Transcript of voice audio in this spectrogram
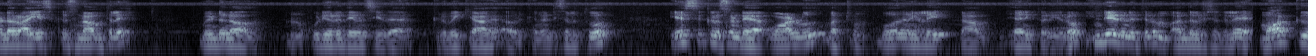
ஆண்டவராக இயேசு கிறிஸ்து நாமத்திலே மீண்டும் நாம் கூடியவரை தேவன் செய்த கிருபைக்காக அவருக்கு நன்றி செலுத்துவோம். இயேசு கிருஷ்ணனுடைய வாழ்வு மற்றும் போதனைகளை நாம் தியானித்து வருகிறோம். இன்றைய தினத்திலும் அந்த விஷயத்திலே மார்க்கு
